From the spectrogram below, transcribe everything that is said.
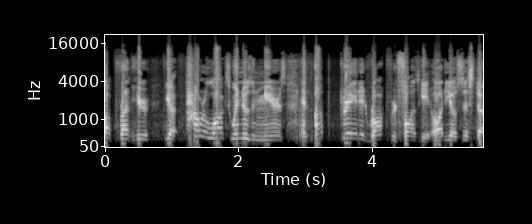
Up front here, you got power locks, windows, and mirrors, an upgraded Rockford Fosgate audio system,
